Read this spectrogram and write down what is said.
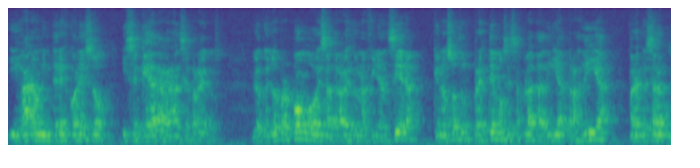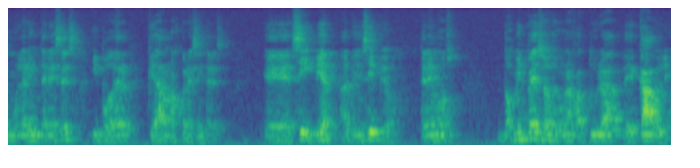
y gana un interés con eso y se queda la ganancia para ellos. Lo que yo propongo es a través de una financiera que nosotros prestemos esa plata día tras día para empezar a acumular intereses y poder quedarnos con ese interés. Eh, sí, bien, al principio tenemos 2.000 pesos de una factura de cable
